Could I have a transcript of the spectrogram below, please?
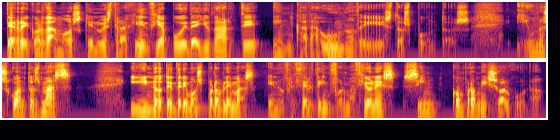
Te recordamos que nuestra agencia puede ayudarte en cada uno de estos puntos y unos cuantos más y no tendremos problemas en ofrecerte informaciones sin compromiso alguno.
